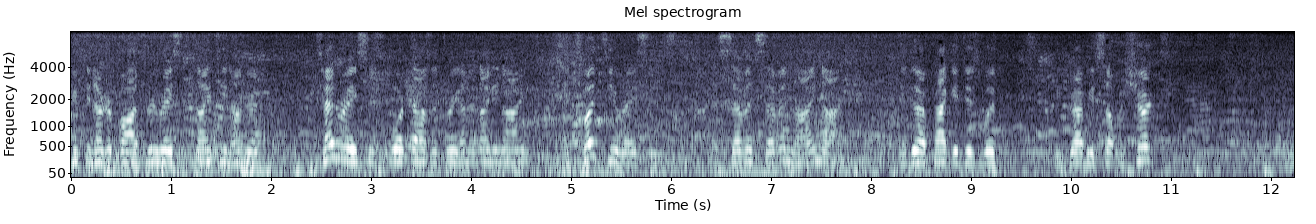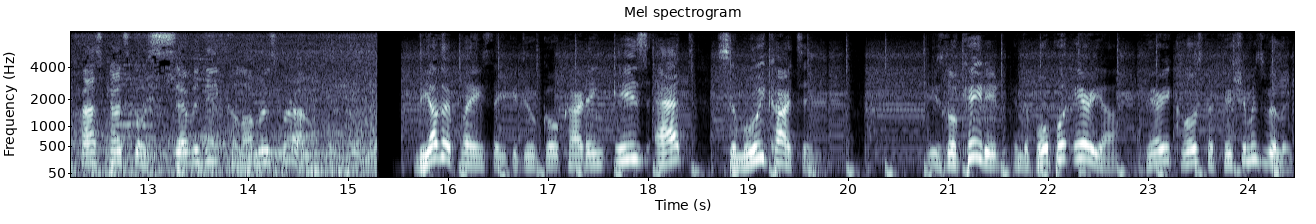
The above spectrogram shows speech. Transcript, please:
1500 baht, three races, 1900, 10 races, 4,399, and 20 races at 7799. They do have packages with, you grab yourself a shirt, fast carts go 70 kilometers per hour. The other place that you could do go-karting is at Samui Karting. It is located in the Bophut area, very close to Fisherman's Village.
